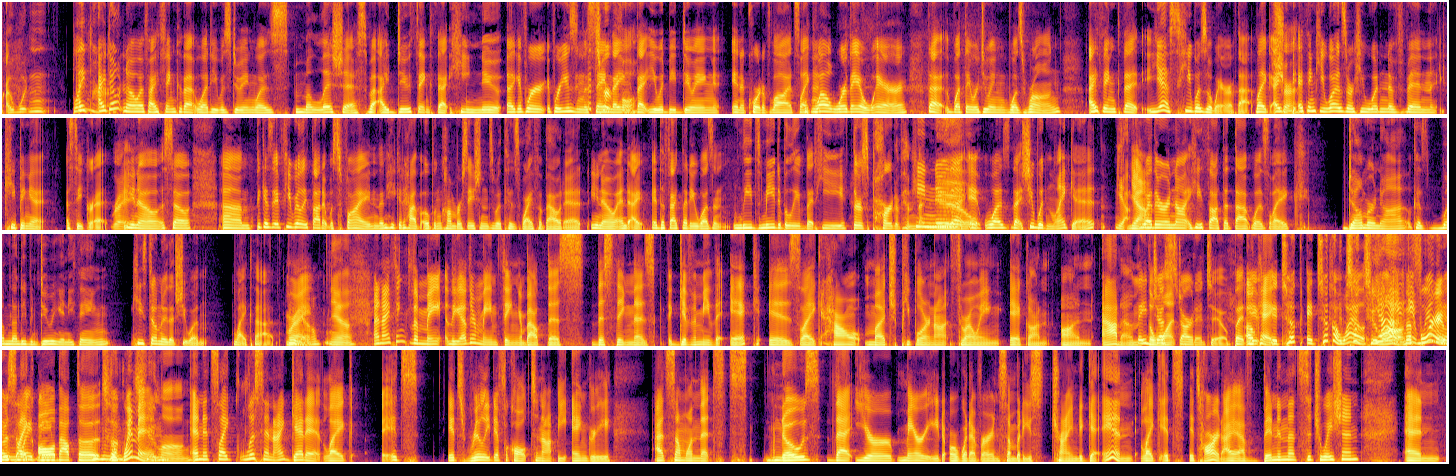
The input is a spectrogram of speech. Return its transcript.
I wouldn't I, blame her. I don't know if I think that what he was doing was malicious, but I do think that he knew. Like if we're if we're using the same hurtful. Mm-hmm. thing that you would be doing in a court of law, it's like, well, were they aware that what they were doing was wrong? I think that yes, he was aware of that. Like Sure. I, I think he was, or he wouldn't have been keeping it a secret, Right. You know, so um, because if he really thought it was fine, then he could have open conversations with his wife about it, you know. And I, the fact that he wasn't leads me to believe that he There's part of him he that knew, that it was that she wouldn't like it. Yeah. Yeah. Whether or not he thought that that was like dumb or not, because I'm not even doing anything. He still knew that she wouldn't like that. you Right. know? Yeah. And I think the main, the other main thing about this, this thing that's given me the ick is like how much people are not throwing ick on on Adam. They the just one, started to, but Okay. it, took it took a while. too yeah, long. before really it was like me. all about the the women, too long. and it's like, listen, I get it. Like it's it's really difficult to not be angry at someone that knows that you're married or whatever and somebody's trying to get in like it's it's hard i have been in that situation and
